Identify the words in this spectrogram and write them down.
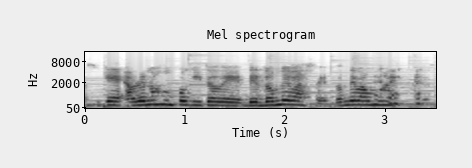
Así que háblenos un poquito de, de dónde va a ser, dónde vamos a estar.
